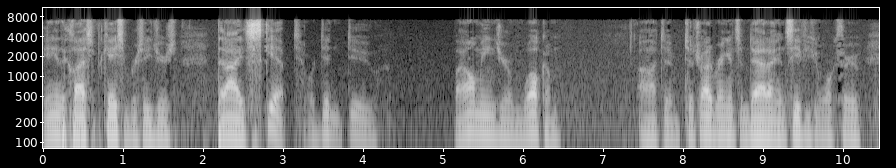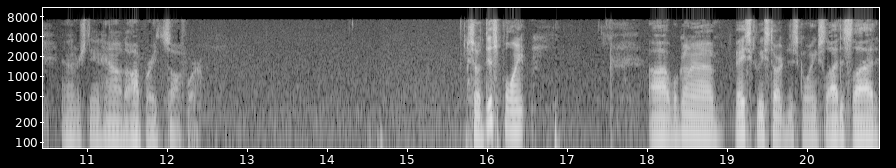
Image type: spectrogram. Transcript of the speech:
any of the classification procedures that I skipped or didn't do, by all means, you're welcome uh, to, to try to bring in some data and see if you can work through and understand how to operate the software. So at this point, uh, we're going to basically start just going slide to slide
